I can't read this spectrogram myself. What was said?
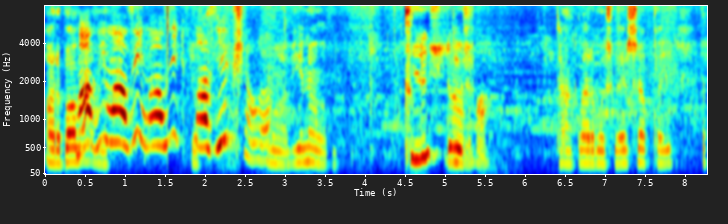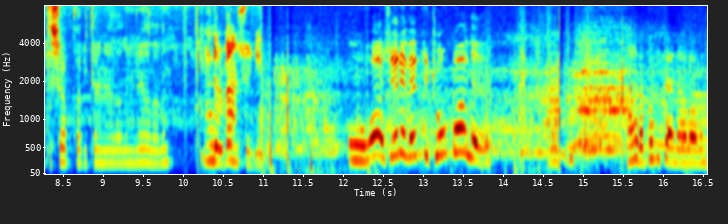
Araba alalım. Mavi mavi mavi. Maviye bir şey var. Maviye ne alalım? Külüstü araba. Tankları boş ver şapkayı. Hadi şapka bir tane alalım. Ne alalım? Dur ben söyleyeyim. Oha Şeref hepsi çok pahalı. Araba bir tane alalım.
